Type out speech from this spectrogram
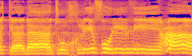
إنك لا تخلف الميعاد.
